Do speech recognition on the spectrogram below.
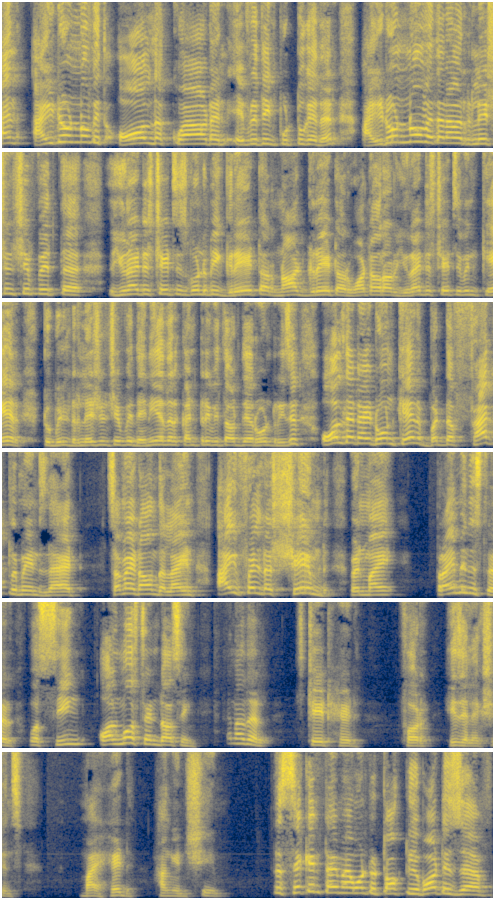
And I don't know with all the Quad and everything put together, I don't know whether our relationship with uh, the United States is going to be great or not great or whatever, or United States even care to build relationship with any other country without their own reason. All that I don't care, but the fact remains that somewhere down the line, I felt ashamed when my Prime Minister was seeing almost endorsing another state head for his elections. My head hung in shame. The second time I want to talk to you about is uh,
